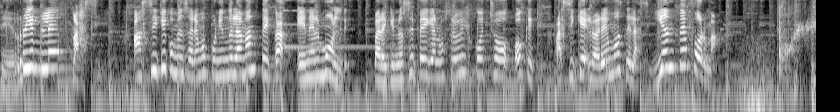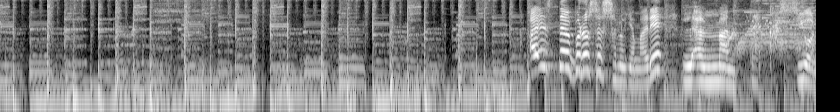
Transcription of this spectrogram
terrible fácil. Así que comenzaremos poniendo la manteca en el molde para que no se pegue a nuestro bizcocho o queque. Así que lo haremos de la siguiente forma. Proceso lo llamaré la mantecación.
